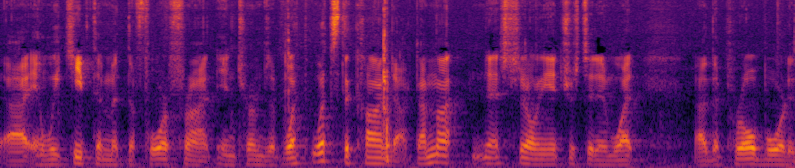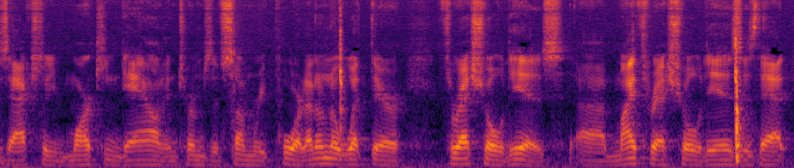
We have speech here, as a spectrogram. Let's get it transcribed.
uh, and we keep them at the forefront in terms of what what's the conduct. I'm not necessarily interested in what uh, the parole board is actually marking down in terms of some report. I don't know what their threshold is. Uh, my threshold is is that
